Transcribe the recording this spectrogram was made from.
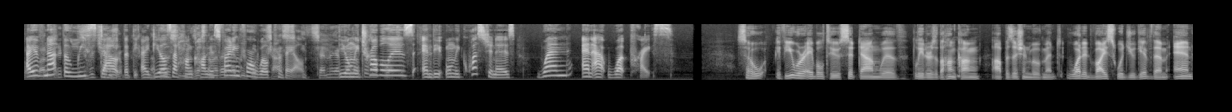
I have not the least doubt that the ideals that Hong Kong is fighting for will prevail. The only trouble is, and the only question is, when and at what price? So, if you were able to sit down with leaders of the Hong Kong opposition movement, what advice would you give them? And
